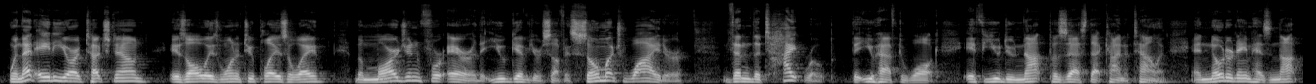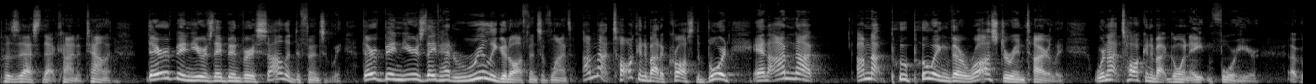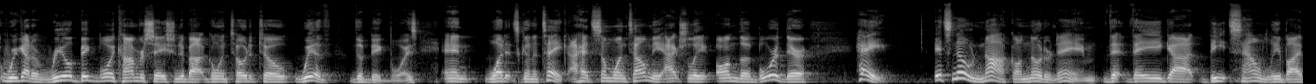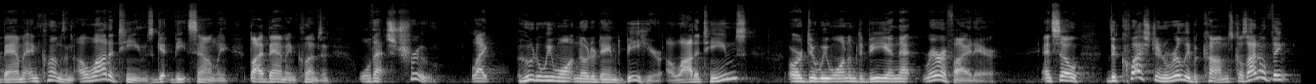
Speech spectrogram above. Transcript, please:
When that 80 yard touchdown is always one or two plays away, the margin for error that you give yourself is so much wider than the tightrope that you have to walk if you do not possess that kind of talent. And Notre Dame has not possessed that kind of talent. There have been years they've been very solid defensively. There have been years they've had really good offensive lines. I'm not talking about across the board, and I'm not I'm not poo-pooing their roster entirely. We're not talking about going 8 and 4 here. Uh, we got a real big boy conversation about going toe to toe with the big boys and what it's going to take. I had someone tell me actually on the board there, hey, it's no knock on Notre Dame that they got beat soundly by Bama and Clemson. A lot of teams get beat soundly by Bama and Clemson. Well, that's true. Like, who do we want Notre Dame to be here? A lot of teams? Or do we want them to be in that rarefied air? And so the question really becomes because I don't think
